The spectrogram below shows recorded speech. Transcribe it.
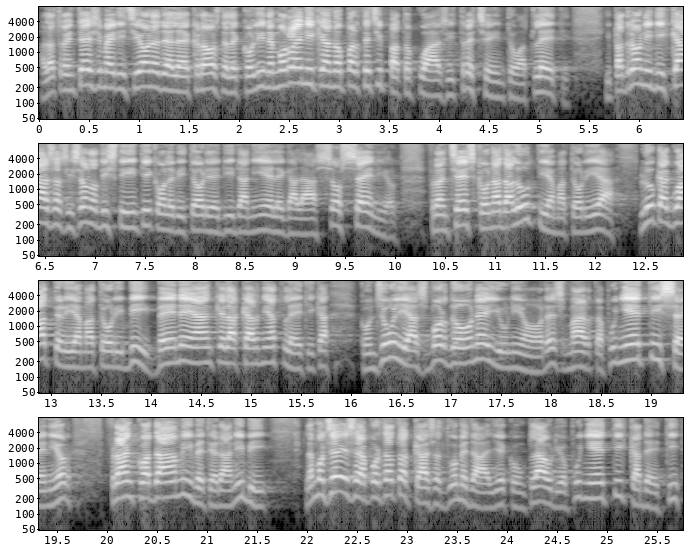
Alla trentesima edizione del Cross delle Colline Morreniche hanno partecipato quasi 300 atleti. I padroni di casa si sono distinti con le vittorie di Daniele Galasso, senior, Francesco Nadalutti, amatori A, Luca Guatteri, amatori B, bene anche la carne atletica con Giulia Sbordone, juniores, Marta Pugnetti, senior, Franco Adami, veterani B, la Mogese ha portato a casa due medaglie con Claudio Pugnetti, cadetti,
